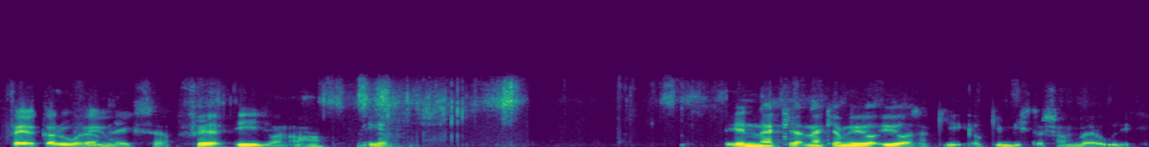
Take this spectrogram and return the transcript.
Félkarú fiú. emlékszem. Fél, így van, aha, igen. Én nekem, nekem ő, ő az, aki, aki biztosan beugrik.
